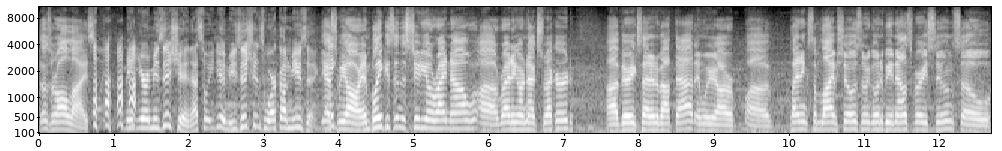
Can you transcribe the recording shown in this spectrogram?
Those are all lies. I mean, you're a musician. That's what you do. Musicians work on music. Yes, we are. And Blink is in the studio right now, uh, writing our next record. Uh, very excited about that. And we are uh, planning some live shows that are going to be announced very soon. So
